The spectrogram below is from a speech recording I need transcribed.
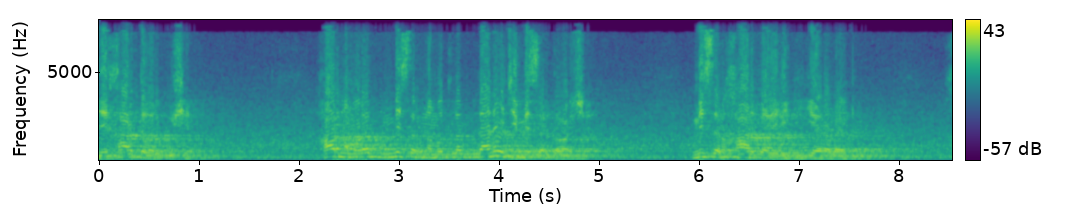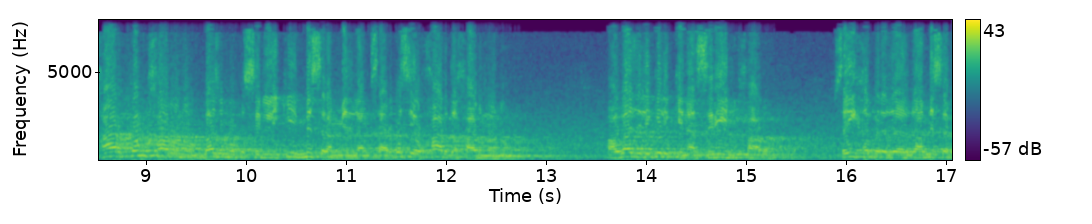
دې خار ته ورکوشه خار نه مراد مصر نه مطلب دا نه چې مصر ته ورشه مصر خار ته ویل کیږي عربی کې خار کوم خارونو بعض مفسر لیکي مصر من لمسار بس یو خار د خارونو نو او بعض لیکلي کې ناصرین خارو صحیح خبره ده دا مصر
